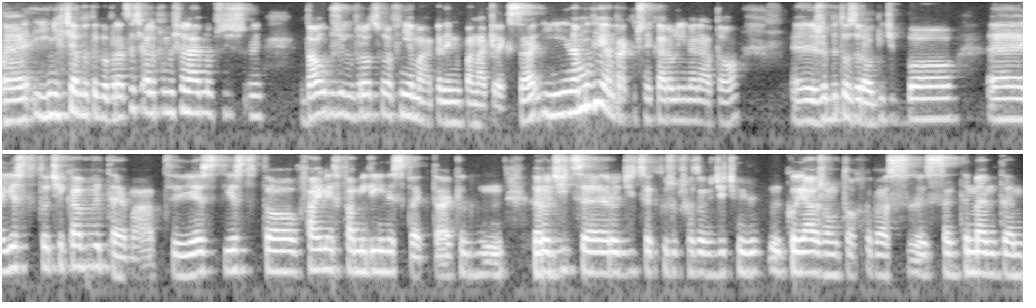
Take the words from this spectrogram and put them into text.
E, I nie chciałem do tego wracać, ale pomyślałem, no przecież e, Wałbrzych, Wrocław nie ma Akademii Pana Kleksa i namówiłem praktycznie Karolinę na to, żeby to zrobić, bo E, jest to ciekawy temat, jest, jest to fajny, familijny spektakl. Rodzice, rodzice, którzy przychodzą z dziećmi, kojarzą to chyba z, z sentymentem,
